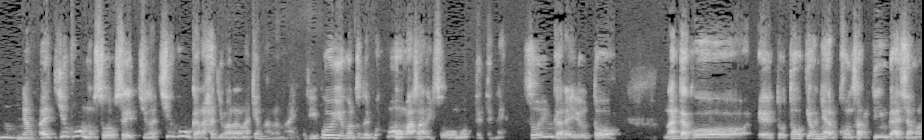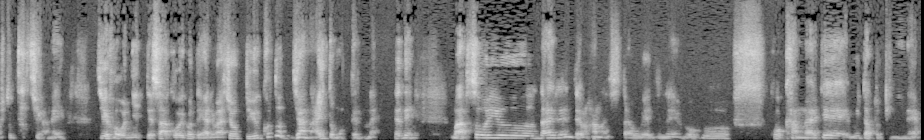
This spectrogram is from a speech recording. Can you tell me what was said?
うん。やっぱり地方の創生っていうのは地方から始まらなきゃならないっていうこういうことで僕もまさにそう思っててね。そういう意味から言うとなんかこう、えーと、東京にあるコンサルティング会社の人たちがね地方に行ってさあこういうことやりましょうっていうことじゃないと思ってるのね。でまあそういう大前提の話した上でね僕こう考えてみた時にね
